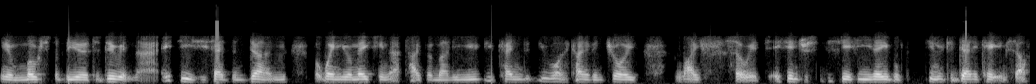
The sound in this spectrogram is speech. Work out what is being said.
you know most of the year to doing that? It's easy said than done. But when you're making that type of money, you you can you want to kind of enjoy life. So it's it's interesting to see if he's able to you know, to dedicate himself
